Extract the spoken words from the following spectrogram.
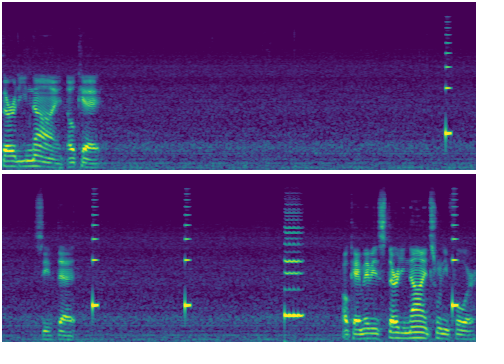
39. Okay. See if that... Okay, maybe it's 39, 24.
